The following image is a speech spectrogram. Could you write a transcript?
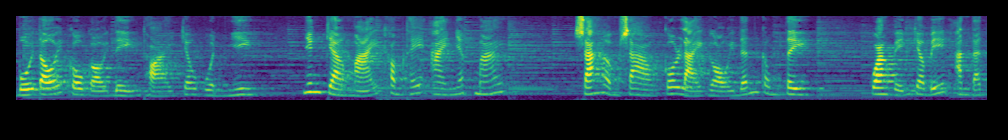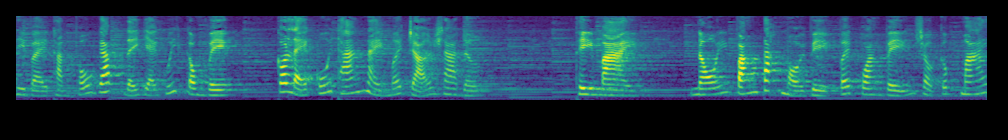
Buổi tối cô gọi điện thoại cho Quỳnh Nhiên, Nhưng chờ mãi không thấy ai nhấc máy. Sáng hôm sau, cô lại gọi đến công ty. Quan Viễn cho biết anh đã đi về thành phố gấp để giải quyết công việc. Có lẽ cuối tháng này mới trở ra được. Thì mài Nói vắng tắt mọi việc với quan viễn rồi cúp máy.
